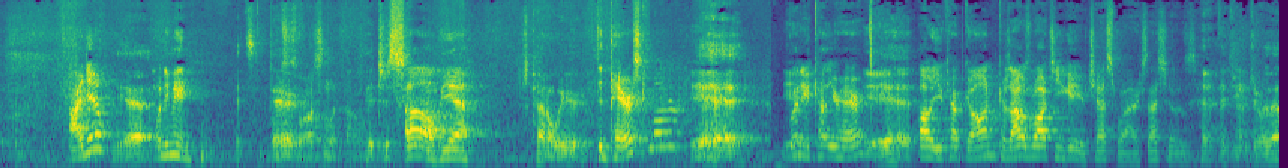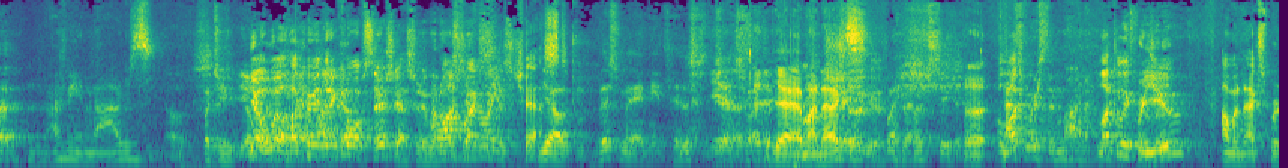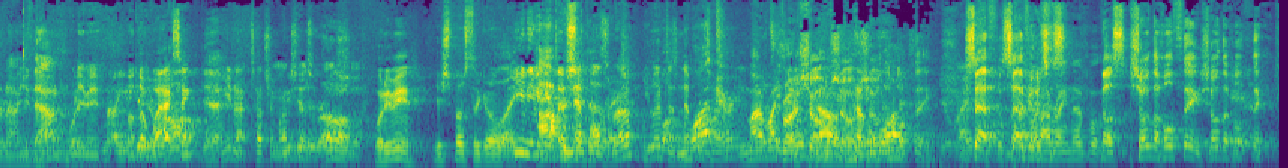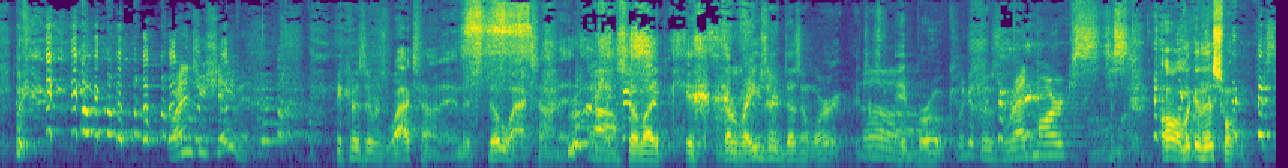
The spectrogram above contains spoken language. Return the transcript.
I do? Yeah. What do you mean? It's there. watching the film. It just. Oh, yeah. It's kind of weird. Did Paris come over? Yeah. When you cut your hair? Yeah. Oh, you kept going? Because I was watching you get your chest waxed. That shit was. Did you enjoy that? I mean, nah, I was. Oh, But you. Yo, Will, how come you didn't go upstairs yesterday when I I was watched it for waxing like- his chest? Yo, this man needs his chest waxed. Yeah, my neck. Wait, let's see it. Well, That's worse than mine. luckily for you, I'm an expert now. You down? What do you mean? No, you oh, did the it waxing? wrong. Yeah. You're not touching my You did chest. it with that wrong. shit. What do you mean? You're supposed to go like. You didn't even get the opposite nipples, bro. You left his Wh- nipples what? hairy? My right Bro, nipple- show, no, show, show the what? whole thing. Seth, Seth, Look at watch my this. right nipple. No, show the whole thing. Show the whole thing. Why didn't you shave it? Because there was wax on it, and there's still wax on it. Oh. So like, if the razor doesn't work, it just it oh. broke. Look at those red marks. Just Oh, look at this one.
